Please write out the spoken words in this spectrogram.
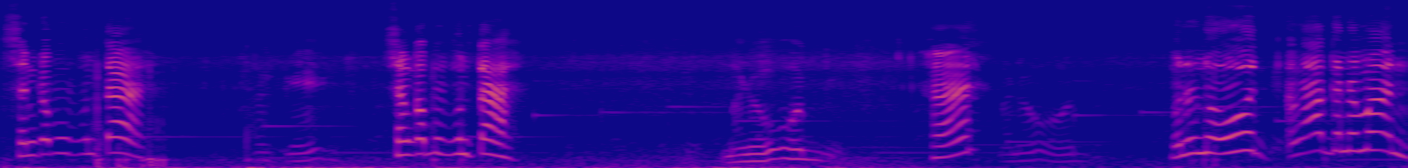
Saan ka pupunta? Okay. Saan ka pupunta? Manood. Ha? Manood. Manonood! Ang aga naman!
